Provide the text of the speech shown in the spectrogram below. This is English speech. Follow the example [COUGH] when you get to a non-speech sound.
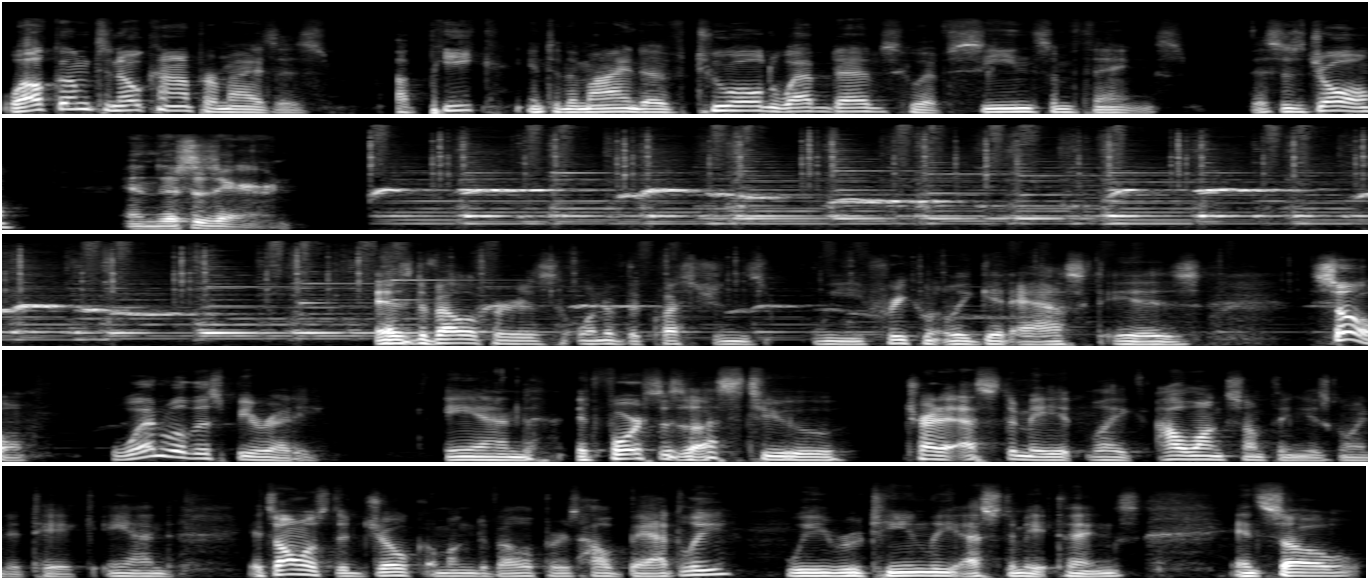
Welcome to No Compromises, a peek into the mind of two old web devs who have seen some things. This is Joel. And this is Aaron. As developers, one of the questions we frequently get asked is So, when will this be ready? And it forces us to try to estimate like how long something is going to take and it's almost a joke among developers how badly we routinely estimate things and so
